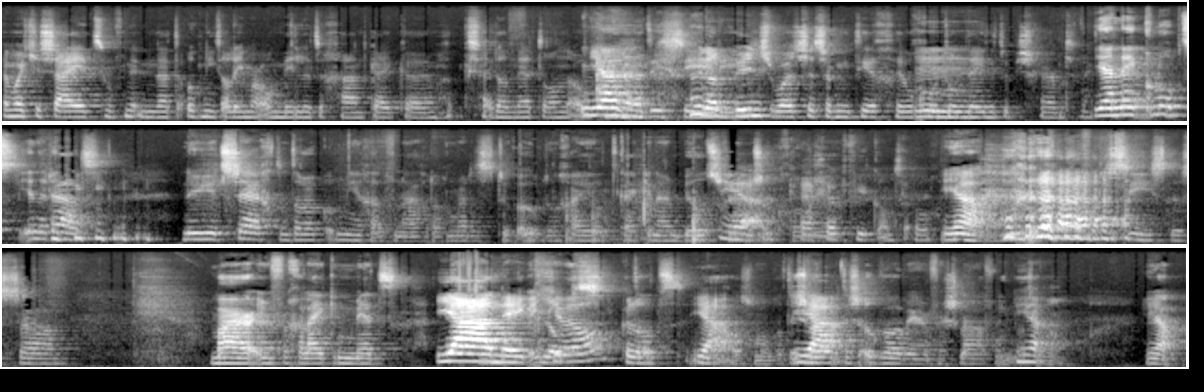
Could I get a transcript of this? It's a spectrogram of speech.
En wat je zei, het hoeft inderdaad ook niet alleen maar om middelen te gaan. Kijk, eh, ik zei dan net dan ook ja die dat serie. binge-watch, het is ook niet echt heel goed om Mm. je scherm te Ja, nee, klopt. Inderdaad. nu je het zegt, want daar heb ik ook niet echt over nagedacht. Maar dat is natuurlijk ook, dan ga je wat kijken naar een beeldscherm. Ja, dan ook gewoon, krijg je ook vierkante ogen. Ja, precies. Dus, eh, maar in vergelijking met... Ja, nee, Weet je klopt. wel? Klopt, ja. alsnog, het, is Ja. wel, het is ook wel weer een verslaving. Dat Ja. wel. ja.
